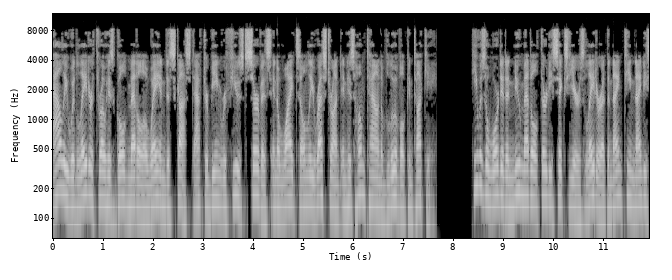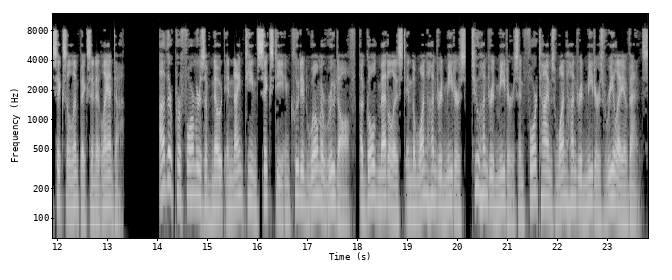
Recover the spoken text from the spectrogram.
Ali would later throw his gold medal away in disgust after being refused service in a whites-only restaurant in his hometown of Louisville, Kentucky. He was awarded a new medal 36 years later at the 1996 Olympics in Atlanta. Other performers of note in 1960 included Wilma Rudolph, a gold medalist in the 100 meters, 200 meters and 4 times 100 meters relay events.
